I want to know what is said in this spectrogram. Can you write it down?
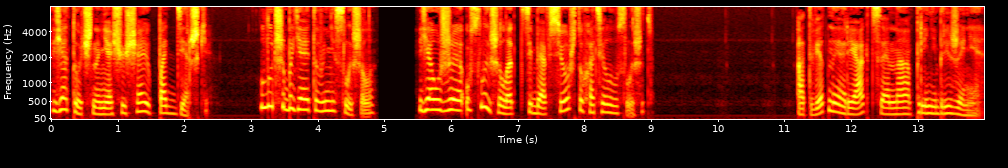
я точно не ощущаю поддержки». Лучше бы я этого не слышала. Я уже услышала от тебя все, что хотела услышать. Ответная реакция на пренебрежение.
